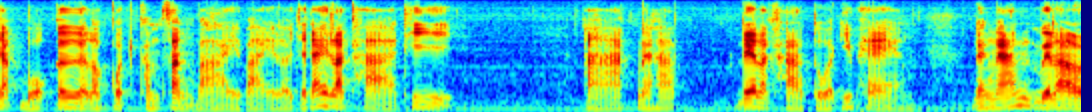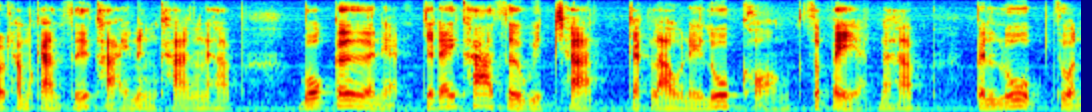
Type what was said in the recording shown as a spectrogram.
จากโบรกเกอร์ เรากดคำสั่ง buy ไป เราจะได้ราคาที่ ARK นะครับ ได้ราคาตัวที่แพง ดังนั้นเวลาเราทำการซื้อขาย 1 ครั้งนะครับโบรกเกอร์เนี่ยจะได้ค่าเซอร์วิสชาร์จจากเราในรูปของสเปดนะครับ เป็นรูปส่วน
